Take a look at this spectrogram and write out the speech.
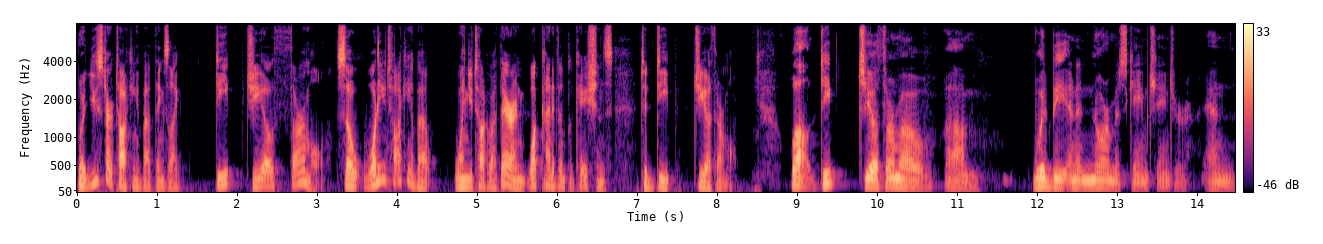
But you start talking about things like deep geothermal. So, what are you talking about when you talk about there, and what kind of implications to deep geothermal? Well, deep geothermal um, would be an enormous game changer and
